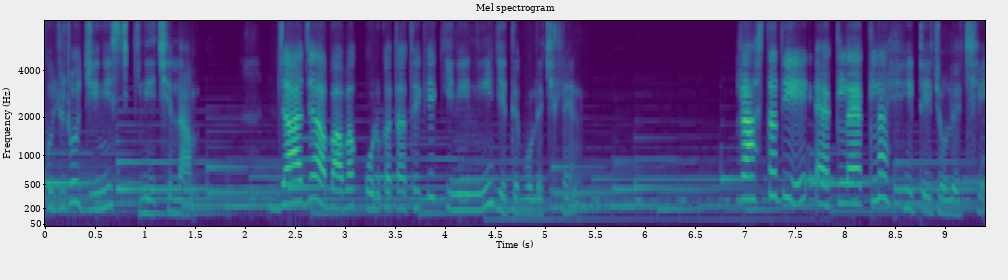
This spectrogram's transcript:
খুচরো জিনিস কিনেছিলাম। যা যা বাবা কলকাতা থেকে কিনে নিয়ে যেতে বলেছিলেন। রাস্তা দিয়ে একলা একলা হেঁটে চলেছে।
